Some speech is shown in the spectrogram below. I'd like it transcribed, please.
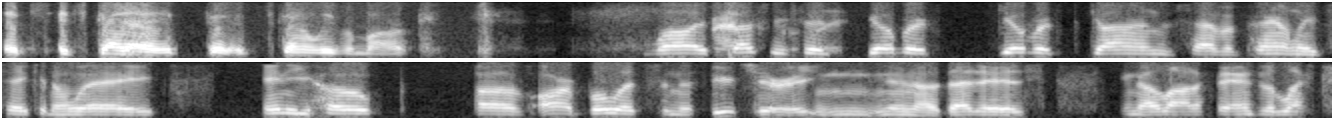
it's it's gonna Yeah. it's gonna it's gonna leave a mark. Well, especially Absolutely. since Gilbert Gilbert's guns have apparently taken away any hope of our bullets in the future. You know, that is, you know a lot of fans would like to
